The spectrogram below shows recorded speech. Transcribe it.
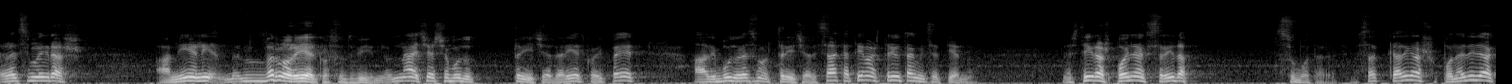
recimo igraš, a nije, nije vrlo rijetko su dvi, najčešće budu tri, četiri, rijetko i pet, ali budu recimo tri, četiri. Sad kad ti imaš tri utakmice tjedno, znači ti igraš ponedjeljak, srida, subota recimo. Sad kad igraš u ponedjeljak,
